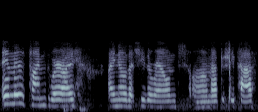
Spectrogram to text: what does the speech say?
and there's times where I I know that she's around. Um, after she passed,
